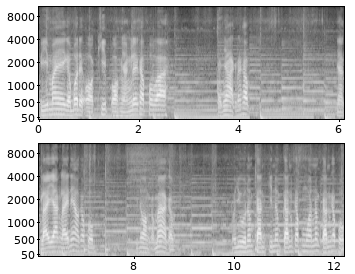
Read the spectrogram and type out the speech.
ปีใหม่ก็บ่ได้ออกคลิปออกอย่างเลยครับ เพราะว่าก็ยากนะครับ อยากหลายอย่างหลายแนวครับผมพี่น้องกับมากับมาอยู่น้ำกันกินน้ำกันครับมวนน้ำกันครับผม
